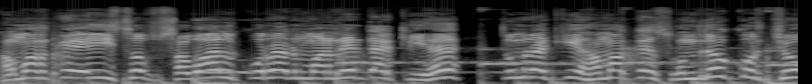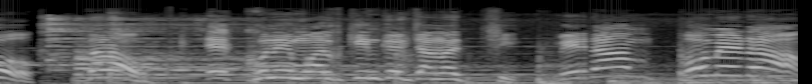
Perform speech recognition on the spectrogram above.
আমাকে এই সব সওয়াল করার মানেটা কি হ্যাঁ? তোমরা কি আমাকে সন্দেহ করছ? দাঁড়াও, এক্ষুনি মালকিনকে জানাচ্ছি। ম্যাডাম, ও ম্যাডাম!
